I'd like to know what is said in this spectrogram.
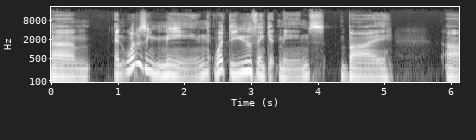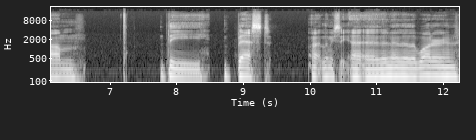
Um, and what does he mean? What do you think it means by um, the best? Uh, let me see. Uh, uh, the water.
